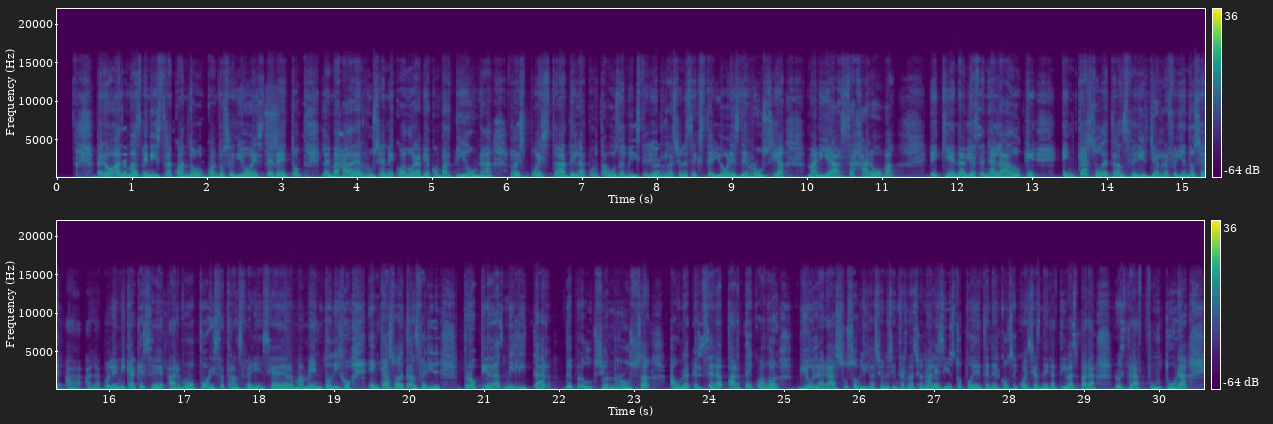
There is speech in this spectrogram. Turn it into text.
Pero además, ministra, cuando, cuando se dio este veto, la Embajada de Rusia en Ecuador había compartido una respuesta de la portavoz del Ministerio de Relaciones Exteriores de Rusia, María Zaharova, eh, quien había señalado que en caso de transferir, ya refiriéndose a, a la polémica que se armó por esa transferencia de armamento, dijo, en caso de transferir propiedad militar de producción rusa a una tercera parte de Ecuador, violará sus obligaciones internacionales y esto puede tener consecuencias negativas para nuestra futura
